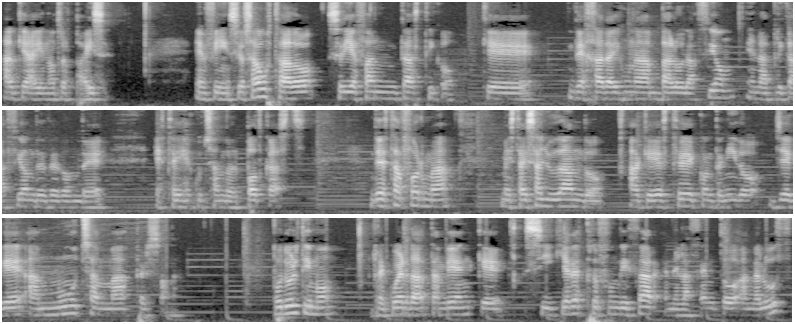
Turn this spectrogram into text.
al que hay en otros países. En fin, si os ha gustado, sería fantástico que dejarais una valoración en la aplicación desde donde estáis escuchando el podcast. De esta forma, me estáis ayudando a que este contenido llegue a muchas más personas. Por último, Recuerda también que si quieres profundizar en el acento andaluz,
